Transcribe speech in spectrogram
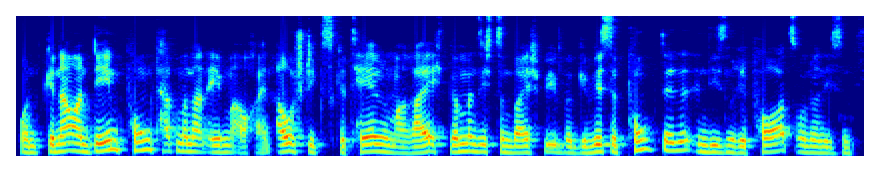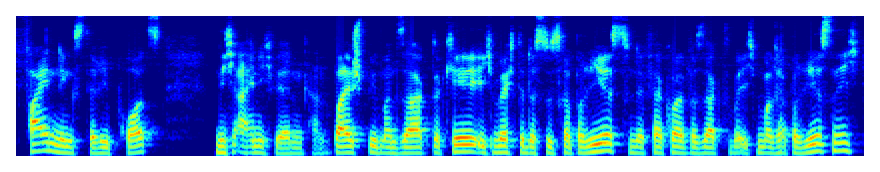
Und genau an dem Punkt hat man dann eben auch ein Ausstiegskriterium erreicht, wenn man sich zum Beispiel über gewisse Punkte in diesen Reports oder in diesen Findings der Reports nicht einig werden kann. Beispiel, man sagt, okay, ich möchte, dass du es reparierst und der Verkäufer sagt, aber ich repariere es nicht.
